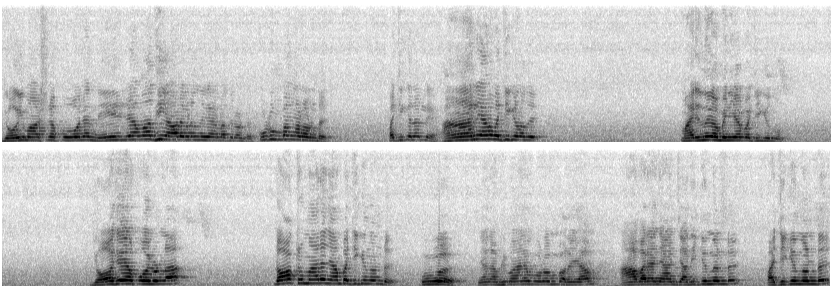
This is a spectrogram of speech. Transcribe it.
ജോയി മാഷിനെ പോലെ നിരവധി ആളുകൾ ഇന്ന് കേരളത്തിലുണ്ട്. കുടുംബങ്ങളുണ്ട്. പറ്റിക്കലല്ലേ? ആരെയാണ് പറ്റിക്കുന്നത് മരുന്ന് കമ്പനിയെ പറ്റിക്കുന്നു. ജോജയെ പോലുള്ള ഡോക്ടർമാരെ ഞാൻ പറ്റിക്കുന്നുണ്ട്. ഉവ് ഞാൻ അഭിമാനപൂർവം പറയാം അവരെ ഞാൻ ചതിക്കുന്നുണ്ട് പറ്റിക്കുന്നുണ്ട്.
